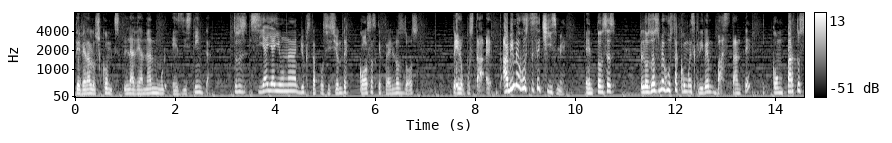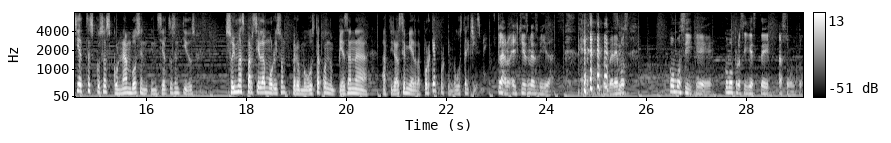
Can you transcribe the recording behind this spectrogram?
de ver a los cómics. La de Alan Moore es distinta. Entonces, si hay una juxtaposición de cosas que traen los dos, pero pues eh, a mí me gusta ese chisme. Entonces, los dos me gusta cómo escriben bastante. Comparto ciertas cosas con ambos en, ciertos sentidos. Soy más parcial a Morrison, pero me gusta cuando empiezan a, tirarse mierda. ¿Por qué? Porque me gusta el chisme. Claro, el chisme es vida. pues veremos cómo sigue, cómo prosigue este asunto.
